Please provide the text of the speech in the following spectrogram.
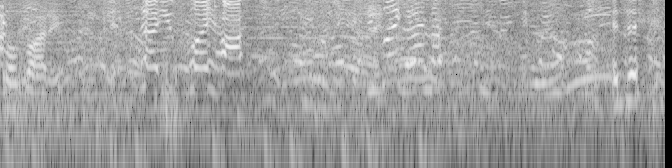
Full body. This is how you play hockey. She's like, It's a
